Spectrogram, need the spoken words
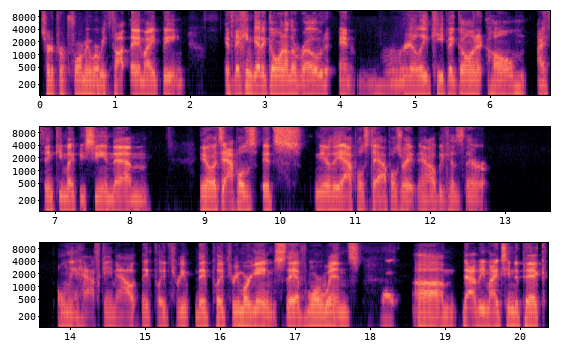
sort of performing where we thought they might be. If they can get it going on the road and really keep it going at home, I think you might be seeing them. You know, it's apples, it's nearly apples to apples right now because they're only a half game out. They've played three they've played three more games. They have more wins. Right. Um, that would be my team to pick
